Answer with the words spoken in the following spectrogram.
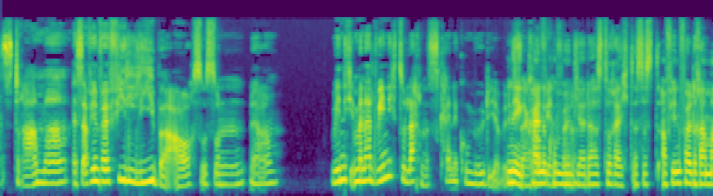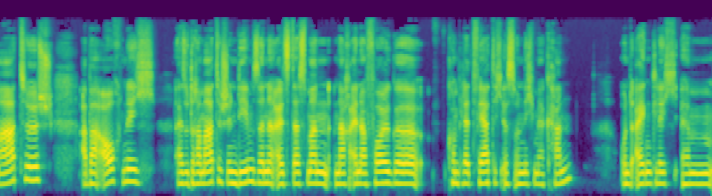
Es ist Drama. Es ist auf jeden Fall viel Liebe auch. So, so ein, ja. Wenig, man hat wenig zu lachen. Es ist keine Komödie, würde nee, ich sagen. Nee, keine Komödie, Fall. da hast du recht. Es ist auf jeden Fall dramatisch, aber auch nicht, also dramatisch in dem Sinne, als dass man nach einer Folge komplett fertig ist und nicht mehr kann und eigentlich ähm,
